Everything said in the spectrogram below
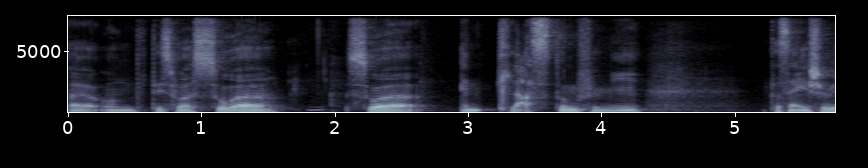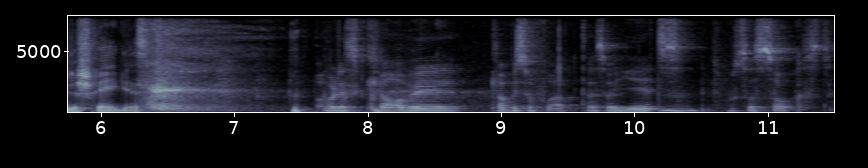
Äh, und das war so eine, so eine Entlastung für mich, dass eigentlich schon wieder schräg ist. Aber das glaube ich, glaube ich sofort. Also jetzt, mhm. was du sagst,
